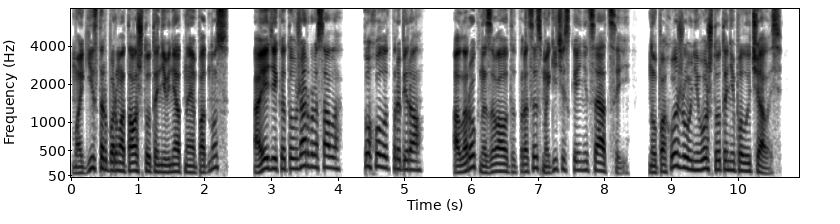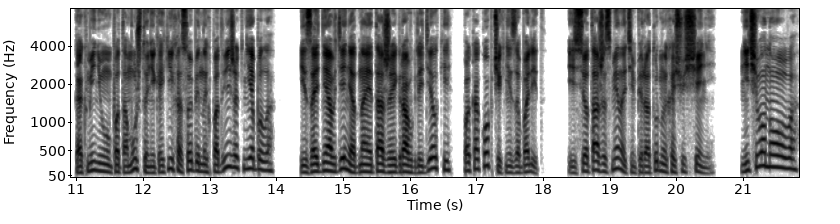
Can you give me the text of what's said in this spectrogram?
Магистр бормотал что-то невнятное под нос, а Эдика то в жар бросала, то холод пробирал. Аларок называл этот процесс магической инициацией, но, похоже, у него что-то не получалось. Как минимум потому, что никаких особенных подвижек не было. И за дня в день одна и та же игра в гляделки, пока копчик не заболит. И все та же смена температурных ощущений. Ничего нового.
